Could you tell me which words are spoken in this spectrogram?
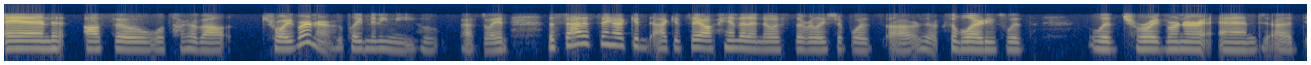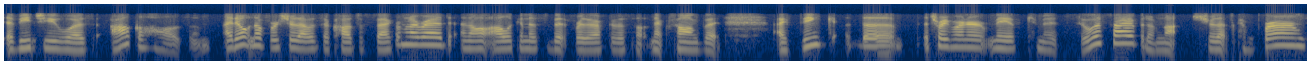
And also, we'll talk about Troy Verner, who played Mini Me, who passed away. And the saddest thing I could I could say offhand that I noticed the relationship was uh, similarities with with Troy Verner and uh, Avicii was alcoholism. I don't know for sure that was a cause effect from what I read, and I'll, I'll look into this a bit further after this next song. But I think the, the Troy Verner may have committed suicide, but I'm not sure that's confirmed.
